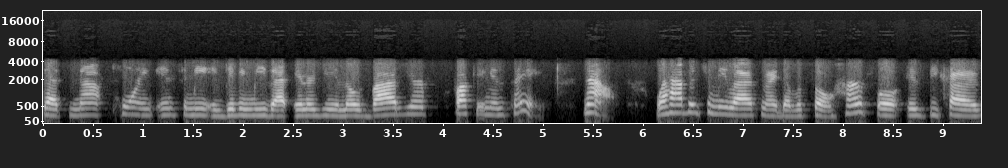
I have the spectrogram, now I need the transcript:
that's not pouring into me and giving me that energy and those vibes, you're fucking insane. Now, what happened to me last night that was so hurtful is because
